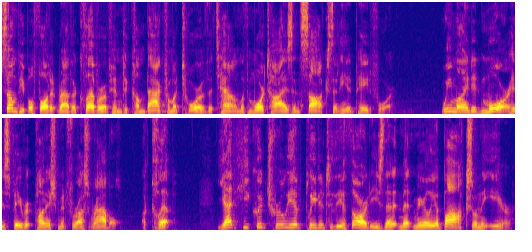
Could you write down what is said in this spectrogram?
Some people thought it rather clever of him to come back from a tour of the town with more ties and socks than he had paid for. We minded more his favorite punishment for us rabble a clip. Yet he could truly have pleaded to the authorities that it meant merely a box on the ear.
